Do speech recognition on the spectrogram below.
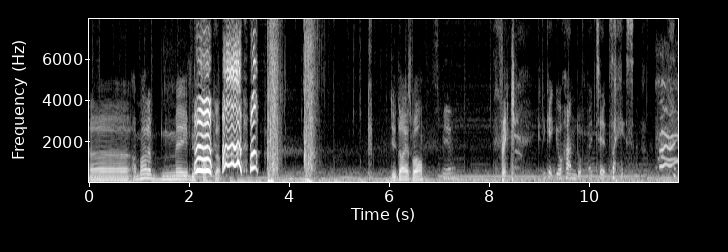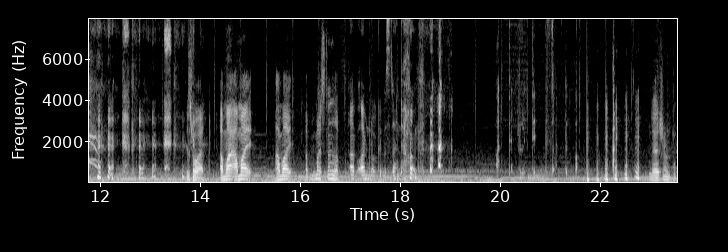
Uh, I might have maybe fucked up. You die as well? Yeah. Frick. Can you get your hand off my tip, please? It's what? I might, I might, I might, I might stand up. I'm, I'm not gonna stand up. yeah, I should,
